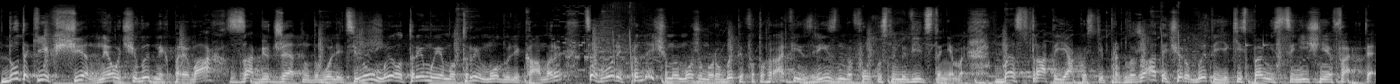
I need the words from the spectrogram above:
До таких ще неочевидних переваг за бюджетну доволі ціну ми отримуємо три модулі камери. Це говорить про те, що ми можемо робити фотографії з різними фокусними відстанями, без втрати якості приближати чи робити якісь певні сценічні ефекти.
